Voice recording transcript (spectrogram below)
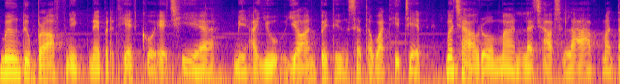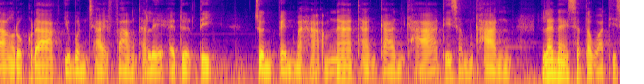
เมืองดูบรอฟนิกในประเทศโคเอเชีย มีอายุย้อนไปถึงศตวรรษที่ 7 เมื่อชาวโรมันและชาวสลาฟมาตั้งรกรากอยู่บนชายฝั่งทะเลแอดริติก จนเป็นมหาอำนาจทางการค้าที่สำคัญ และในศตวรรษที่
